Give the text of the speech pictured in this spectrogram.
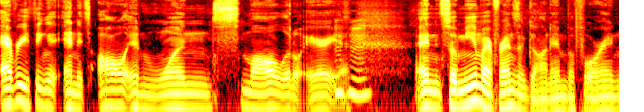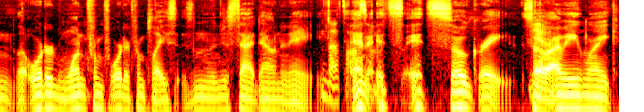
everything and it's all in one small little area Mm-hmm. and so me and my friends have gone in before and ordered one from four different places and then just sat down and ate That's awesome. and it's it's so great so Yeah. I mean like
